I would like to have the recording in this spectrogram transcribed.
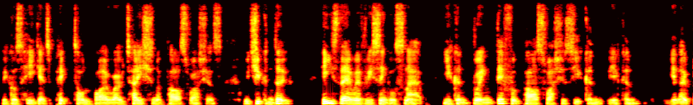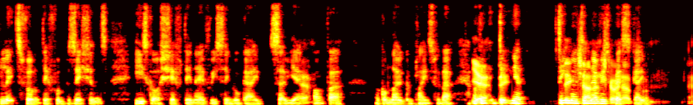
because he gets picked on by a rotation of pass rushers, which you can do. He's there every single snap. You can bring different pass rushers. You can, you can, you know, blitz from different positions. He's got a shift in every single game. So yeah, Yeah. I've, uh, I've got no complaints with that. Yeah, think, big- yeah, Demo didn't have his best game. yeah,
